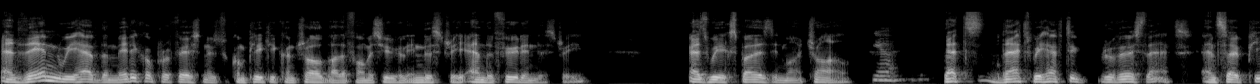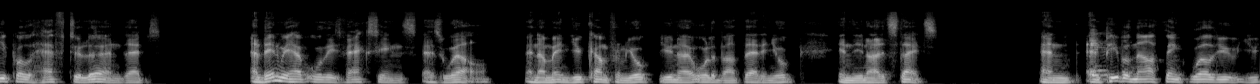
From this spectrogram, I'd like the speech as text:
And then we have the medical profession, which is completely controlled by the pharmaceutical industry and the food industry as we exposed in my trial. Yeah. That's that we have to reverse that. And so people have to learn that. And then we have all these vaccines as well. And I mean, you come from your, you know all about that in your in the United States. And and yeah. people now think, well, you you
